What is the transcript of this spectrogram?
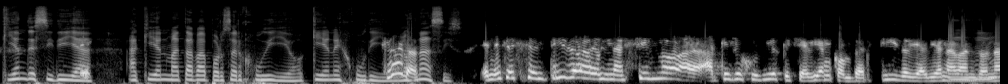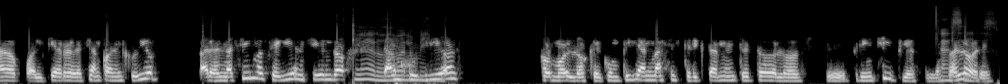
¿quién decidía a quién mataba por ser judío? ¿Quién es judío? Los nazis. En ese sentido, el nazismo, a aquellos judíos que se habían convertido y habían abandonado cualquier relación con el judío, para el nazismo seguían siendo tan judíos como los que cumplían más estrictamente todos los eh, principios y los valores.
